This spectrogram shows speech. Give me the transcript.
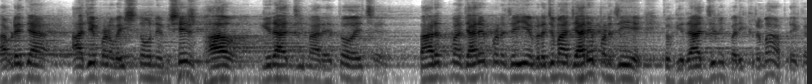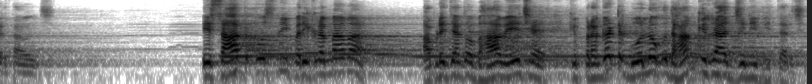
આપણે ત્યાં આજે પણ વૈષ્ણવને વિશેષ ભાવ ગિરરાજજીમાં રહેતો હોય છે. ભારતમાં જ્યારે પણ જઈએ, વ્રજમાં જ્યારે પણ જઈએ, તો ગિરિરાજજીની પરિક્રમા આપણે કરતા હોય છે. એ સાત કોષની પરિક્રમામાં આપણે ત્યાં તો ભાવ એ છે કે પ્રગટ ગોલોક ધામ ગિરિરાજજીની ભીતર છે.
